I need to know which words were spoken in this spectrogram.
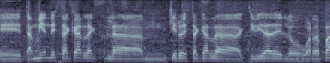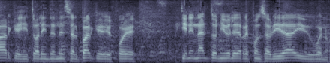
eh, también destacar la, mm, quiero destacar la actividad de los guardaparques y toda la intendencia del parque que fue tienen altos niveles de responsabilidad y bueno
